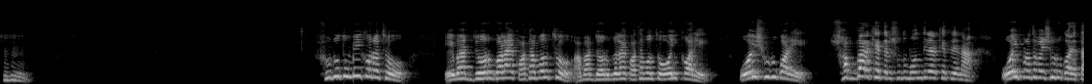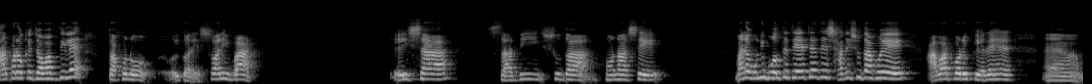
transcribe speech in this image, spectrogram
হুম। শুরু তুমিই করেছো এবার জোর গলায় কথা বলছো আবার জোর গলায় কথা বলছো ওই করে ওই শুরু করে সব্বার ক্ষেত্রে শুধু মন্দিরের ক্ষেত্রে না ওই প্রথমে শুরু করে তারপর ওকে জবাব দিলে তখন ও ওই করে সরি বাট এইসা সাদি সুদা হোনা সে মানে উনি বলতে চেয়েছে যে শাদি সুদা হয়ে আবার পরে কে রে अम,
